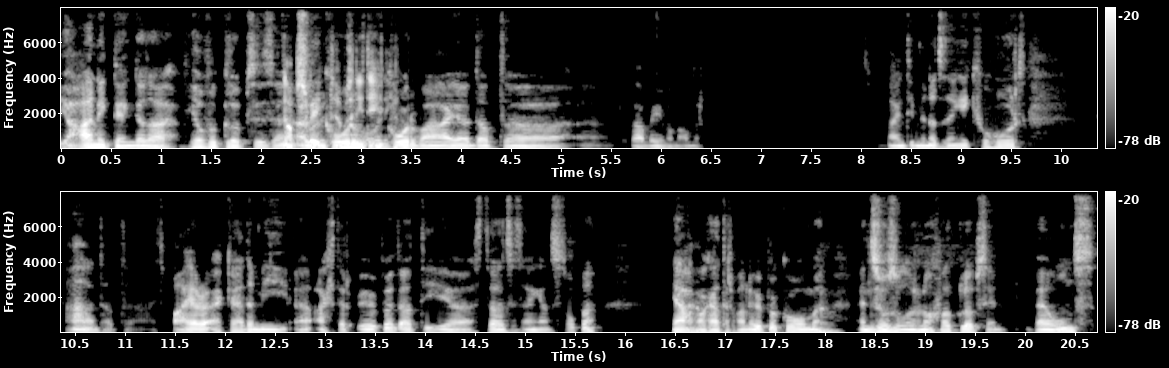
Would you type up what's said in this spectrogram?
Ja, en ik denk dat dat heel veel clubs is. Hè? Absoluut, Allee, ik, hoor, niet ik hoor waaien dat, uh, dat bij een van de andere 90 Minutes denk ik gehoord, ah, dat uh, Aspire Academy uh, achter Eupen, dat die uh, stel ze zijn gaan stoppen. Ja, ja, wat gaat er van Eupen komen? Ja. En zo zullen er nog wel clubs zijn. Bij ons,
